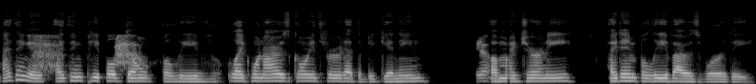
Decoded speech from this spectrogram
I think it, I think people don't believe, like when I was going through it at the beginning yeah. of my journey, I didn't believe I was worthy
